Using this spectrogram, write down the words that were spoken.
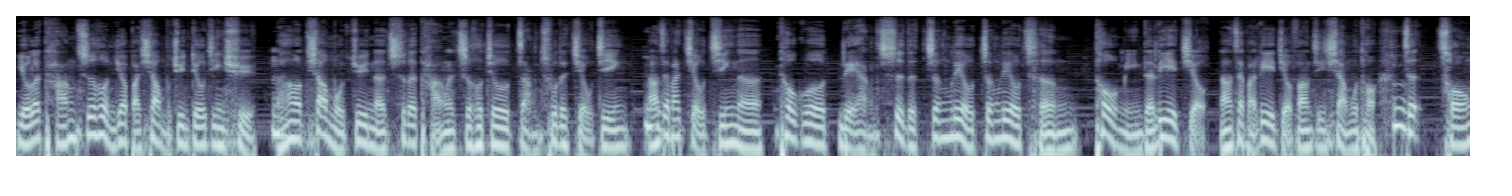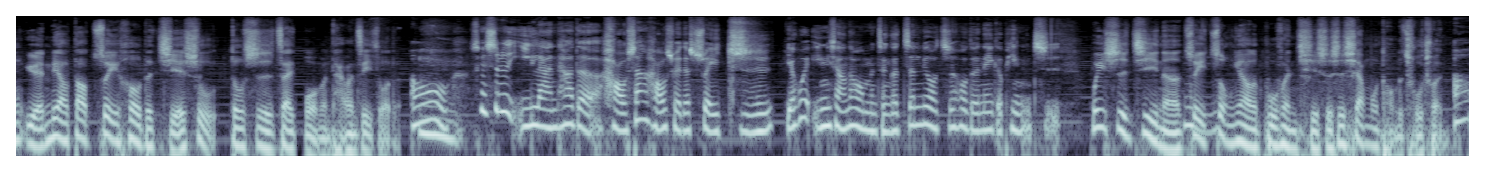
有了糖之后，你就要把酵母菌丢进去，然后酵母菌呢吃了糖了之后，就长出了酒精。然后再把酒精呢透过两次的蒸馏，蒸馏成透明的烈酒，然后再把烈酒放进橡木桶。这从原料到最后的结束，都是在我们台湾自己做的。哦，所以是不是宜兰它的好山好水的水质也会影响到我们整个蒸馏之后的那个品质？威士忌呢，最重要的部分其实是橡木桶的储存。哦。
